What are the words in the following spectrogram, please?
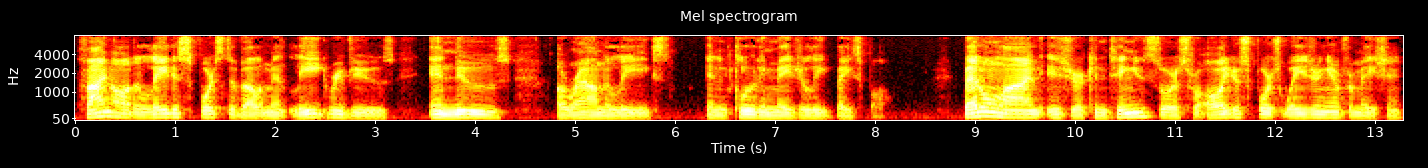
Find all the latest sports development, league reviews, and news around the leagues, including Major League Baseball. BetOnline is your continued source for all your sports wagering information,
